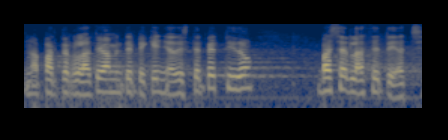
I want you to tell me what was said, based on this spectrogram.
una parte relativamente pequeña de este péptido, va a ser la ACTH.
